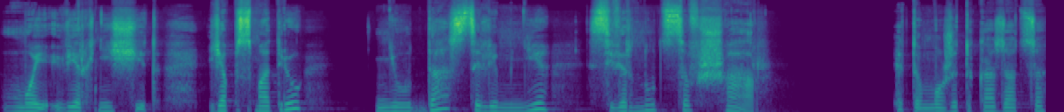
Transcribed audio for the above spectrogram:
мой верхний щит, я посмотрю, не удастся ли мне свернуться в шар. Это может оказаться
